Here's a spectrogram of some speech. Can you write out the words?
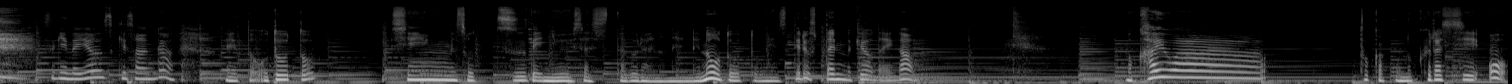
杉野陽介さんが、えーと弟新卒で入社したぐらいの年齢の弟を演じてる2人の兄弟が、まあ、会話とかこの暮らしを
